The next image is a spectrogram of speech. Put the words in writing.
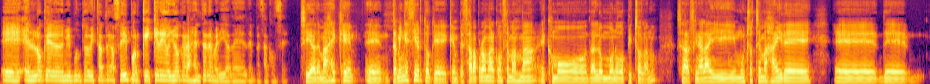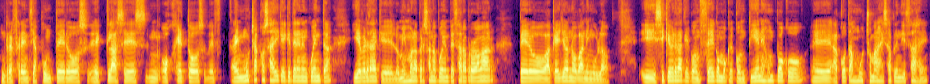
eh, es lo que desde mi punto de vista te hace y por qué creo yo que la gente debería de, empezar con C. Sí, además es que eh, también es cierto que, empezar a programar con C++ es como darle un mono dos pistolas, ¿no? O sea, al final hay muchos temas ahí de, eh, de referencias, punteros, clases, objetos, hay muchas cosas ahí que hay que tener en cuenta y es verdad que lo mismo la persona puede empezar a programar, pero aquello no va a ningún lado. Y sí que es verdad que con C como que contienes un poco, acotas mucho más ese aprendizaje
